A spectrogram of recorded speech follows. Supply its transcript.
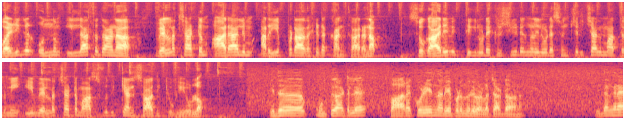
വഴികൾ ഒന്നും ഇല്ലാത്തതാണ് വെള്ളച്ചാട്ടം ആരാലും അറിയപ്പെടാതെ കിടക്കാൻ കാരണം. സ്വകാര്യ വ്യക്തികളുടെ കൃഷിയിടങ്ങളിലൂടെ സഞ്ചരിച്ചാൽ മാത്രമേ ഈ വെള്ളച്ചാട്ടം ആസ്വദിക്കാൻ സാധിക്കുകയുള്ളൂ. ഇത് മുട്ടുകാട്ടിലെ പാറക്കുഴി എന്നറിയപ്പെടുന്ന ഒരു വെള്ളച്ചാട്ടമാണ്. ഇതങ്ങനെ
